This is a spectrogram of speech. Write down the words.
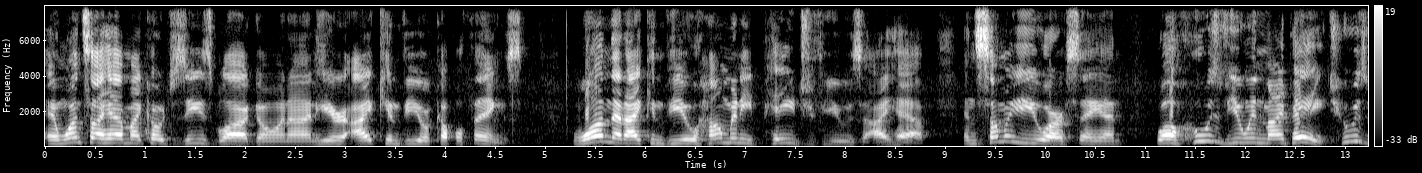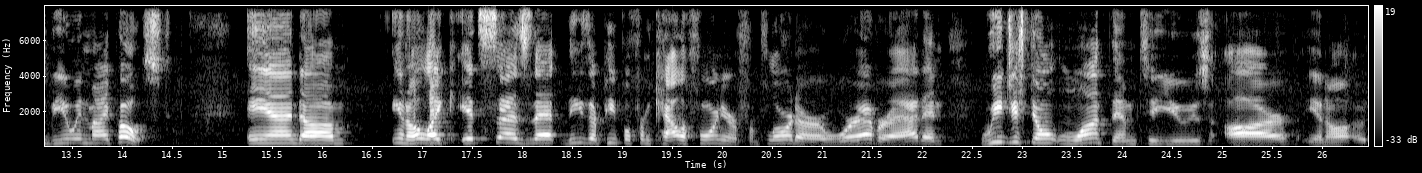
And once I have my Coach Z's blog going on here, I can view a couple things. One that I can view how many page views I have. And some of you are saying, well, who's viewing my page? Who's viewing my post? And, um, you know, like it says that these are people from California or from Florida or wherever at, and we just don't want them to use our, you know,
